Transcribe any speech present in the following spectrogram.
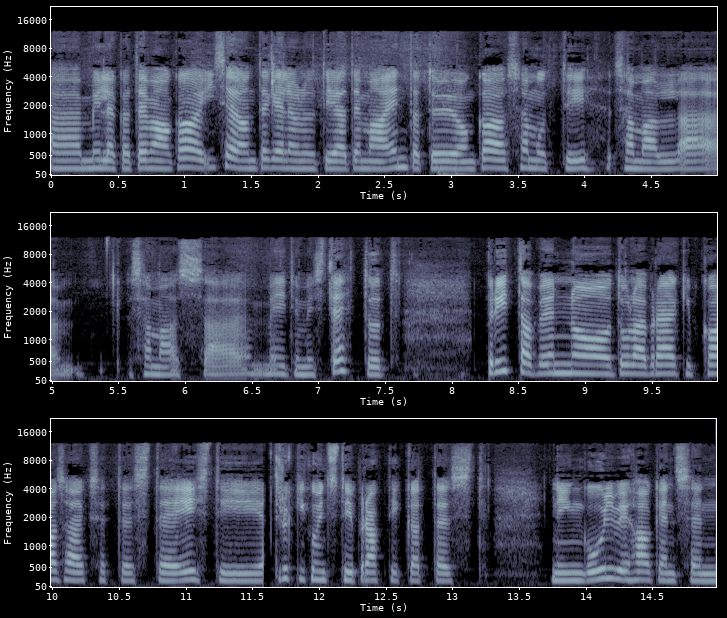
äh, millega tema ka ise on tegelenud ja tema enda töö on ka samuti samal, äh, samas äh, meediumis tehtud. Brita Benno tuleb, räägib kaasaegsetest Eesti trükikunsti praktikatest ning Ulvi Hagensen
